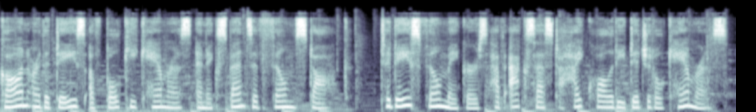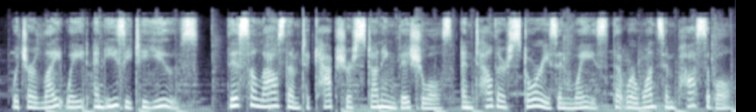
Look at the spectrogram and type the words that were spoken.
Gone are the days of bulky cameras and expensive film stock. Today's filmmakers have access to high-quality digital cameras, which are lightweight and easy to use. This allows them to capture stunning visuals and tell their stories in ways that were once impossible.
